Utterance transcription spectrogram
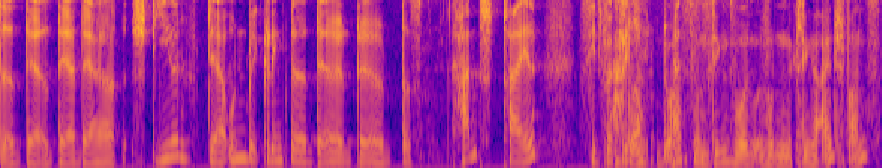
der, der, der, der Stiel, der unbeklingte, der, der, das Handteil sieht wirklich. Ach, du, hast, du hast so ein Ding, wo, wo du eine Klinge einspannst?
